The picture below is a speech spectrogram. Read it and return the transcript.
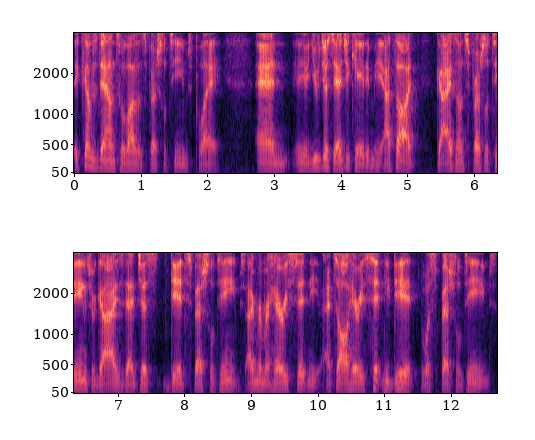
it comes down to a lot of the special teams play. And you, know, you just educated me. I thought guys on special teams were guys that just did special teams. I remember Harry Sydney. That's all Harry Sydney did was special teams.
